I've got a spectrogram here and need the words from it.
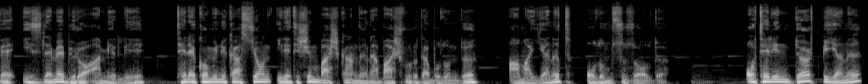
ve İzleme Büro Amirliği, Telekomünikasyon İletişim Başkanlığı'na başvuruda bulundu ama yanıt olumsuz oldu. Otelin dört bir yanı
